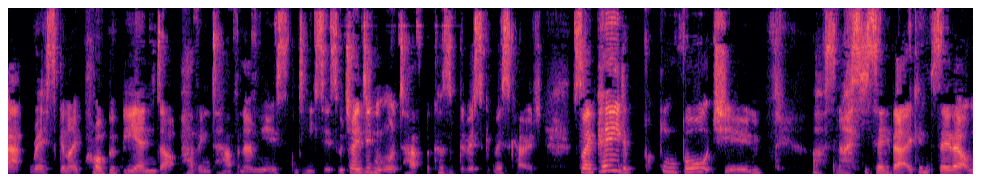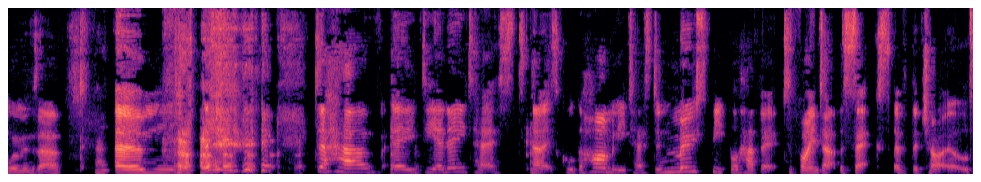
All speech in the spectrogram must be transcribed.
at risk and I probably end up having to have an amniocentesis, which I didn't want to have because of the risk of miscarriage. So I paid a fucking fortune oh, it's nice to say that. I couldn't say that on Women's Hour. Um, to have a DNA test. Uh, it's called the Harmony test, and most people have it to find out the sex of the child,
